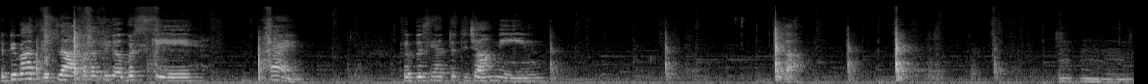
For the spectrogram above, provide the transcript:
Lebih baguslah pakai glove bersih Kan? kebersihan tu terjamin. Tak? Mm-mm.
